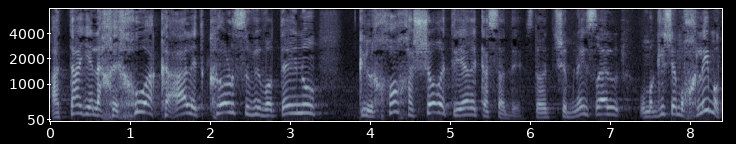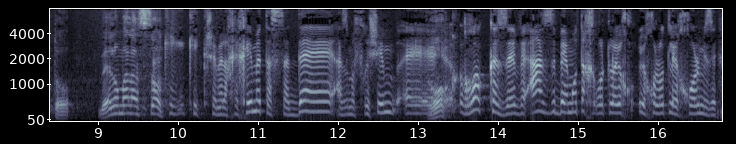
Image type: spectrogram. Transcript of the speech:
עתה ילחכו הקהל את כל סביבותינו כלכוך השור ירק השדה. זאת אומרת, שבני ישראל, הוא מרגיש שהם אוכלים אותו, ואין לו מה לעשות. כי, כי כשמלחכים את השדה, אז מפרישים אה, רוק. רוק כזה, ואז בהמות אחרות לא יכול, יכולות לאכול מזה. Mm.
